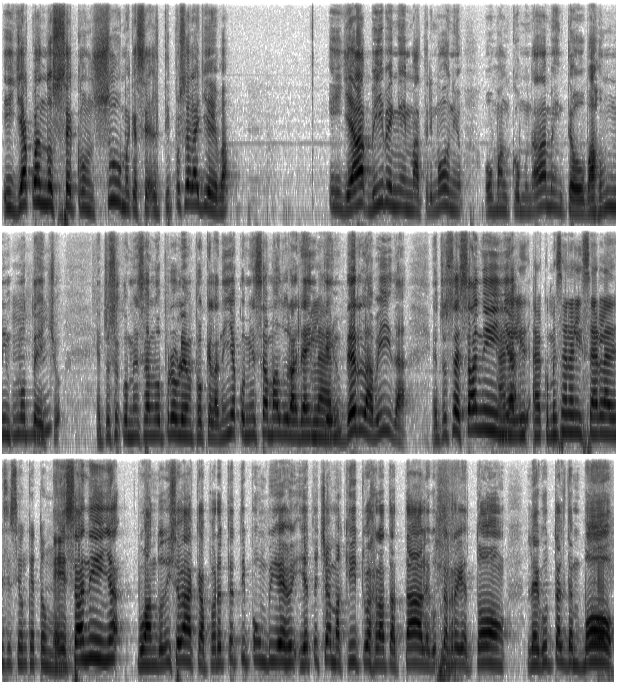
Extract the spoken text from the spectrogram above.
Y ya cuando se consume, que se- el tipo se la lleva, y ya viven en matrimonio o mancomunadamente o bajo un mismo techo, entonces comienzan los problemas porque la niña comienza a madurar y a Claro. entender la vida. Entonces esa niña... Anali- a- comienza a analizar la decisión que tomó. Esa niña, cuando dice, "Ven acá, pero este tipo es un viejo y este chamaquito es ratatá, le gusta el reggaetón, le gusta el dembow,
